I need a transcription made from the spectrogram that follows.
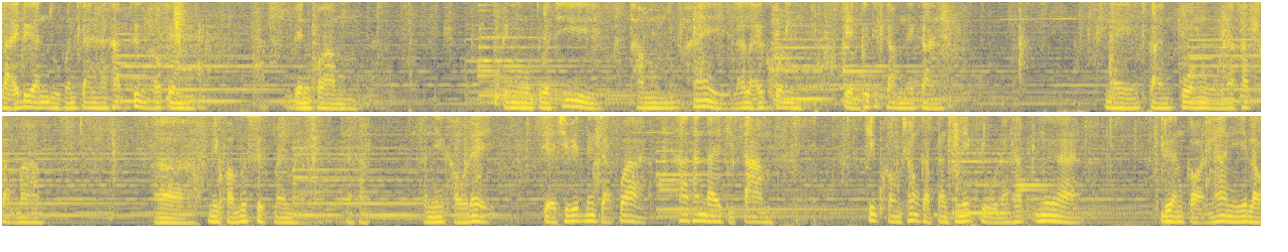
หลายเดือนอยู่เหมือนกันนะครับ ซึ่งเขาเป็นเป็นความ เป็นงูตัวที่ทำให้หลาย ๆ คนเปลี่ยนพฤติกรรมในการ ในการกลัวงูนะครับ กลับมาเอ่อ มีความรู้สึกใหม่ๆนะครับอันนี้เขาได้เสียชีวิตเนื่องจากว่าถ้าท่านใดติดตามคลิปของช่องกับตันสเน็กอยู่นะครับ เมื่อเดือนก่อนหน้านี้เรา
